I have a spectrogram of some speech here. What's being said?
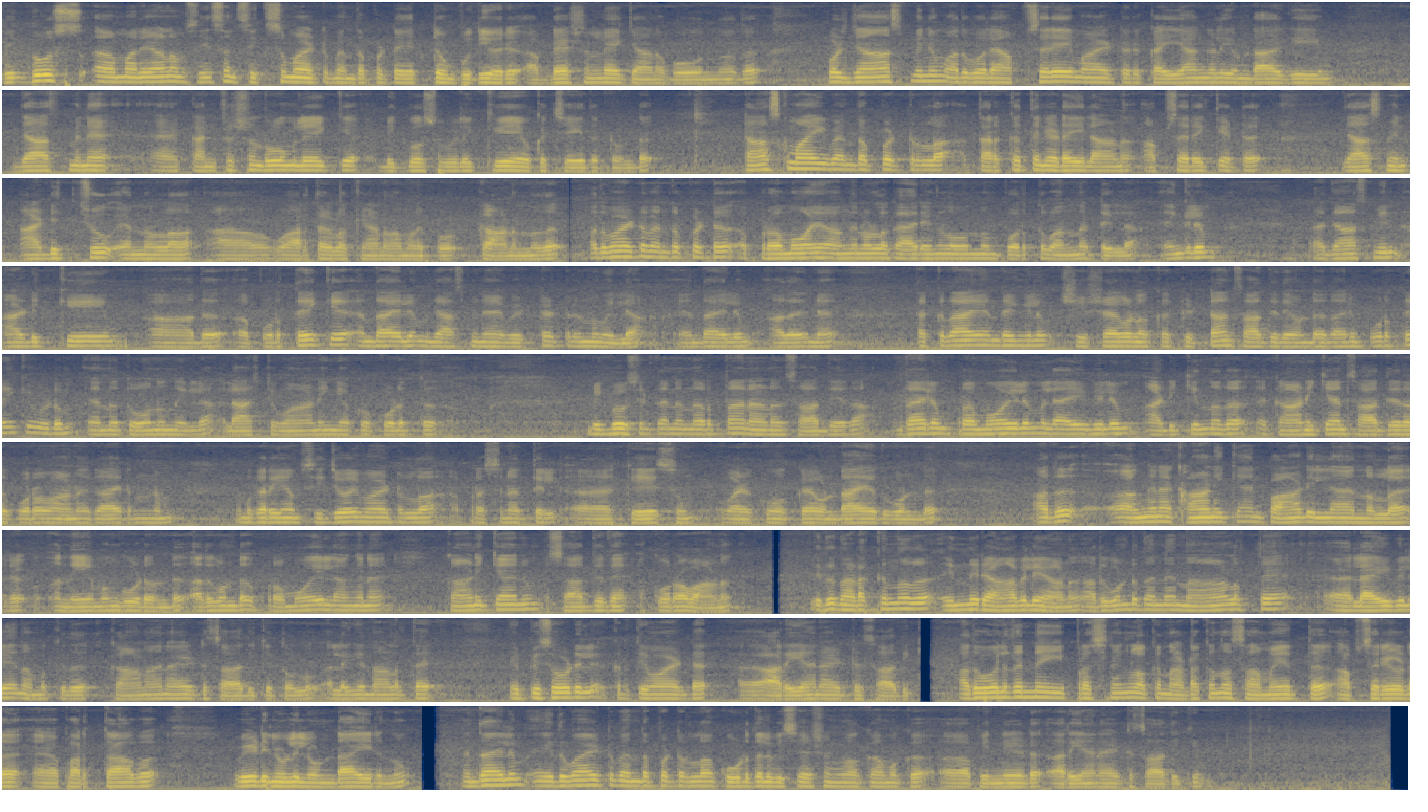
Big Boss Malayalam season സിക്സുമായിട്ട് ബന്ധപ്പെട്ട് ഏറ്റവും പുതിയൊരു അപ്ഡേഷനിലേക്കാണ് പോകുന്നത്. ഇപ്പോൾ ജാസ്മിനും അതുപോലെ അപ്സരയുമായിട്ടൊരു കയ്യാങ്കളി ഉണ്ടാകുകയും ജാസ്മിനെ കൺഫെഷൻ റൂമിലേക്ക് ബിഗ് ബോസ് വിളിക്കുകയും ഒക്കെ ചെയ്തിട്ടുണ്ട്. ടാസ്കുമായി ബന്ധപ്പെട്ടുള്ള തർക്കത്തിനിടയിലാണ് അപ്സരയ്ക്കിട്ട് ജാസ്മിൻ അടിച്ചു എന്നുള്ള വാർത്തകളൊക്കെയാണ് നമ്മളിപ്പോൾ കാണുന്നത്. അതുമായിട്ട് ബന്ധപ്പെട്ട് പ്രൊമോയോ അങ്ങനെയുള്ള കാര്യങ്ങളോ ഒന്നും പുറത്ത് വന്നിട്ടില്ല. എങ്കിലും ജാസ്മിൻ അടിക്കുകയും അത് പുറത്തേക്ക് എന്തായാലും ജാസ്മിനെ വിട്ടിട്ടൊന്നുമില്ല. എന്തായാലും അതിന് തക്കതായ എന്തെങ്കിലും ശിക്ഷകളൊക്കെ കിട്ടാൻ സാധ്യതയുണ്ട്. എന്തായാലും പുറത്തേക്ക് വിടും എന്ന് തോന്നുന്നില്ല. ലാസ്റ്റ് വാണിംഗ് ഒക്കെ കൊടുത്ത് ബിഗ് ബോസിൽ തന്നെ നിർത്താനാണ് സാധ്യത. എന്തായാലും പ്രൊമോയിലും ലൈവിലും അടിക്കുന്നത് കാണിക്കാൻ സാധ്യത കുറവാണ്. കാരണം നമുക്കറിയാം സിജോയുമായിട്ടുള്ള പ്രശ്നത്തിൽ കേസും വഴക്കുമൊക്കെ ഉണ്ടായതുകൊണ്ട് അത് അങ്ങനെ കാണിക്കാൻ പാടില്ല എന്നുള്ള നിയമം കൂടെ ഉണ്ട് അതുകൊണ്ട് പ്രൊമോയിൽ അങ്ങനെ കാണിക്കാനും സാധ്യത കുറവാണ്. ഇത് നടക്കുന്നത് ഇന്ന് രാവിലെയാണ്. അതുകൊണ്ട് തന്നെ നാളത്തെ ലൈവിലെ നമുക്കിത് കാണാനായിട്ട് സാധിക്കത്തുള്ളൂ. അല്ലെങ്കിൽ നാളത്തെ എപ്പിസോഡിൽ കൃത്യമായിട്ട് അറിയാനായിട്ട് സാധിക്കും. അതുപോലെ തന്നെ ഈ പ്രശ്നങ്ങളൊക്കെ നടക്കുന്ന സമയത്ത് അപ്സരയുടെ ഭർത്താവ് വീടിനുള്ളിൽ ഉണ്ടായിരുന്നു. എന്തായാലും ഇതുമായിട്ട് ബന്ധപ്പെട്ടുള്ള കൂടുതൽ വിശേഷങ്ങളൊക്കെ നമുക്ക് പിന്നീട് അറിയാനായിട്ട് സാധിക്കും.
